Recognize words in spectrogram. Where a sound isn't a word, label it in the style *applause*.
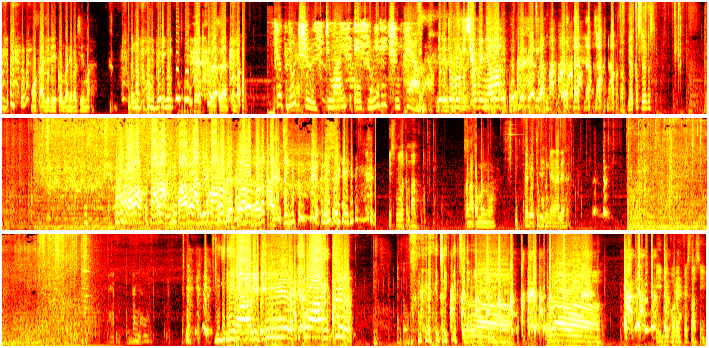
Hmm. Mau kak jadi korban Hiroshima. Kena bombing. Lihat, lihat tempat The Bluetooth device is ready to pair. Jadi itu Bluetooth siapa yang nyala? Di atas, di atas. *laughs* parah, parah, parah, ini parah, parah banget anjing. Kenapa? Bismillah kena. kena temen lu. Kan temen yang ada. Wajir, wajir. Itu. Bro, bro. Ini berinvestasi.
